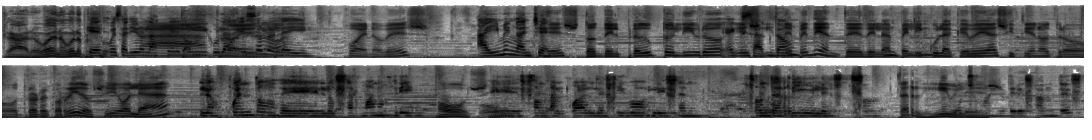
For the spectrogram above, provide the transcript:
Claro, bueno, bueno, Que pero después salieron las Ah, películas. claro. Eso lo leí. Bueno, ¿ves? Ahí me enganché. Es donde el producto del libro Exacto. es independiente de la película que veas y tiene otro otro recorrido, ¿sí? Hola. Los cuentos de los hermanos Grimm Oh, sí. eh, son tal cual decís vos, Listen. Son terribles, son Terribles. mucho más interesantes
